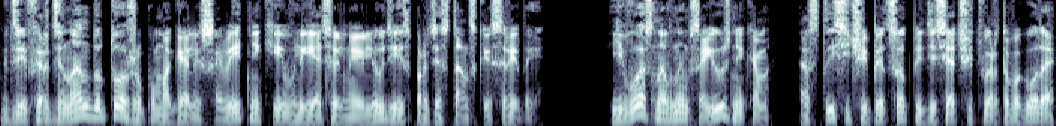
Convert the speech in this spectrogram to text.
где Фердинанду тоже помогали советники и влиятельные люди из протестантской среды. Его основным союзником, а с 1554 года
